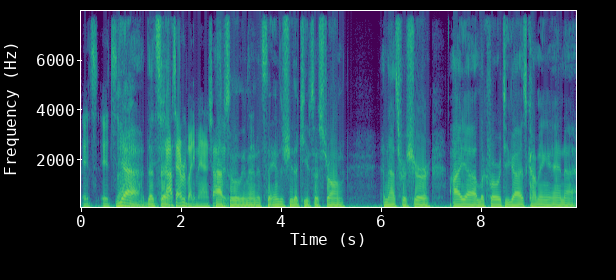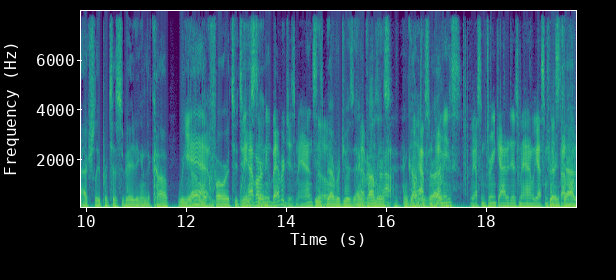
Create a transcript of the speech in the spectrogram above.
it's it's uh, Yeah, that's shout it. out to everybody, man. Shout out to- Absolutely, man. It's the industry that keeps us strong, and that's for sure. I uh, look forward to you guys coming and uh, actually participating in the cup. We yeah, uh, look forward to tasting. we have our new beverages, man. these so beverages and beverages gummies and we'll have some right? gummies. We have some drink additives, man. We got some Drink good stuff on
